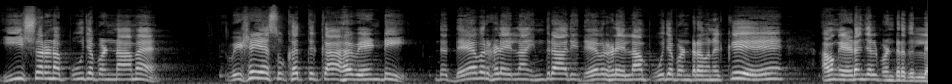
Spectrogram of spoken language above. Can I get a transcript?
ஈஸ்வரனை பூஜை பண்ணாமல் விஷய சுகத்துக்காக வேண்டி இந்த தேவர்களை எல்லாம் இந்திராதி தேவர்களை எல்லாம் பூஜை பண்ணுறவனுக்கு அவங்க இடைஞ்சல் பண்ணுறதில்ல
